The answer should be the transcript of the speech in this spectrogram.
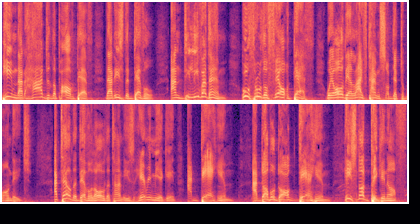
him that had the power of death, that is the devil, and deliver them who through the fear of death were all their lifetime subject to bondage. I tell the devil all the time, he's hearing me again. I dare him. I double dog dare him. He's not big enough.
